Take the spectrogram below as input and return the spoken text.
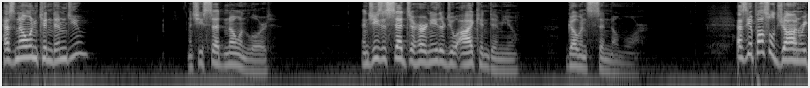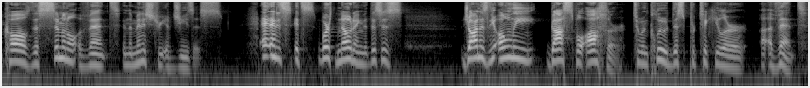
Has no one condemned you? And she said, No one, Lord. And Jesus said to her, Neither do I condemn you. Go and sin no more. As the Apostle John recalls this seminal event in the ministry of Jesus, and it's, it's worth noting that this is, John is the only gospel author to include this particular uh, event.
